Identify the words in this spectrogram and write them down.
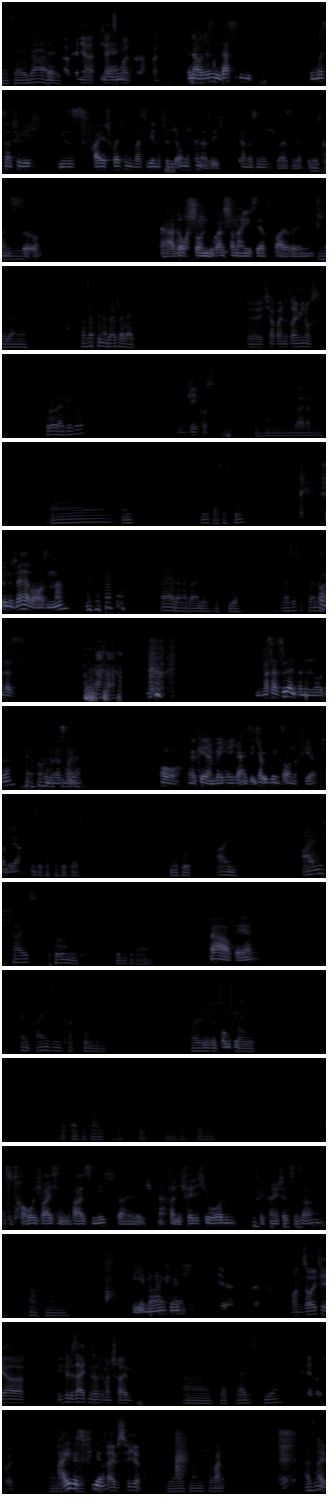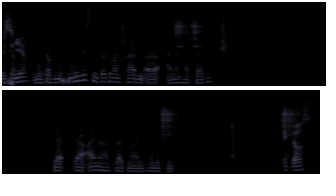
Ja, ist ja egal. Wir können ja einen kleinen Ja. Smalltalk anfangen. Genau, das sind das. Du musst natürlich dieses freie Sprechen, was wir natürlich auch nicht können. Also ich kann das nicht, ich weiß nicht, ob du das Ich auch kannst. So. Ja, doch schon. Du kannst schon eigentlich sehr frei reden. Nee, danke. Was habt ihr in der Deutscharbeit? Äh, ich habe eine 3 Minus. E oder Gekos? Gekos. Leider. Äh, und Luke, was hast du? Schönes Wetter draußen, ne? ah, dann hat er eindeutig eine 4. Was hast du für eine? Oh, das. Was hast du denn für eine Note? Können wir eine das 4. mal- Oh, okay, dann bin ich nicht eins. Ich habe übrigens auch eine 4, schon wieder. Also ich habe eine 4 plus. Mir fehlt ein. Ein scheiß Punkt für eine 3. Ah, okay. Ein, ein so ein Kackpunkt, ja. War Diese richtig Punkte, die- traurig. Also war ich richtig traurig drüber. Also traurig war ich war es nicht, weil ich bin einfach nicht fertig geworden. So viel kann ich dazu sagen. Ach man. Wie immer eigentlich. Man sollte ja. Wie viele Seiten sollte man schreiben Äh, ich glaube drei bis vier. in der Deutscharbeit? Ja, Drei bis vier. Drei bis vier. Ja, ich meine schon. Wann- Also Drei ich bis glaub, vier? nee, ich glaube mindestens sollte man schreiben äh, eineinhalb Seiten. Ja, ja, eineinhalb Seiten meine ich mindestens. Niklas?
